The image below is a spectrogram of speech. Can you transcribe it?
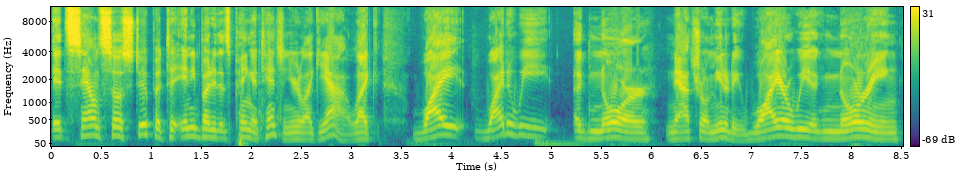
it sounds so stupid to anybody that's paying attention. You're like, yeah, like why why do we ignore natural immunity? Why are we ignoring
